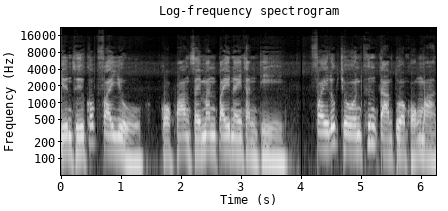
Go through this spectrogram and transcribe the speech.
ยืนถือคบไฟอยู่ ก็คว้างใส่มันไปในทันที ไฟลุกโชนขึ้นตามตัวของมัน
